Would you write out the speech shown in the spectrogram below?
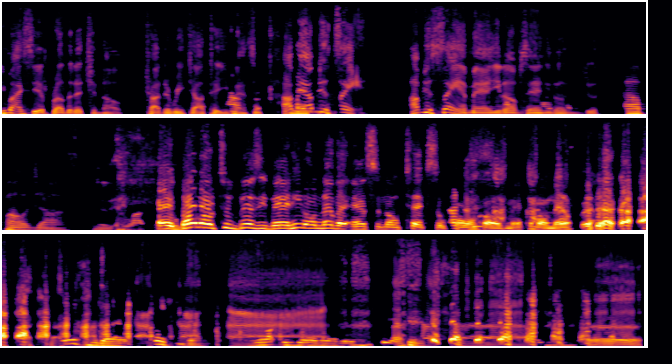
you might see a brother that you know tried to reach out to you, man. So I mean, I'm just saying, I'm just saying, man. You know what I'm saying? You know, just, I apologize. There's a lot Hey. Bolo too busy, man. He don't never answer no texts or phone calls, man. Come on now. Don't do that. Don't do that. What is going on over here? uh,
